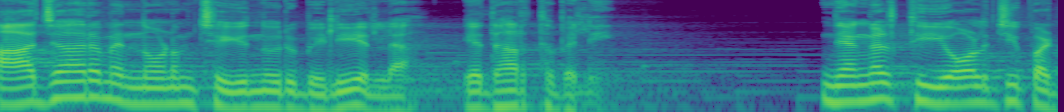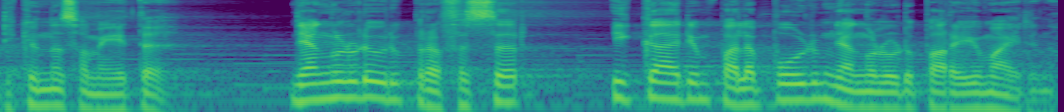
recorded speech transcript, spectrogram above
ആചാരം എന്നോണം ചെയ്യുന്ന ഒരു ബലിയല്ല യഥാർത്ഥ ബലി. ഞങ്ങൾ തിയോളജി പഠിക്കുന്ന സമയത്ത് ഞങ്ങളുടെ ഒരു പ്രൊഫസർ ഇക്കാര്യം പലപ്പോഴും ഞങ്ങളോട് പറയുമായിരുന്നു.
